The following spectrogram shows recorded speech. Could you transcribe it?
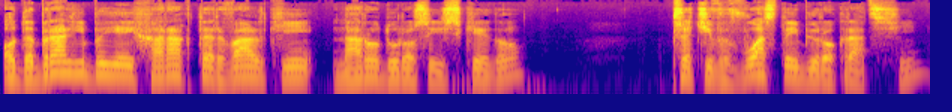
odebraliby jej charakter walki narodu rosyjskiego przeciw własnej biurokracji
